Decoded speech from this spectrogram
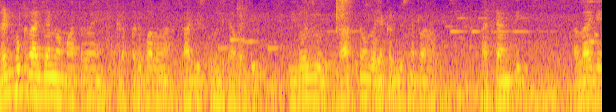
రెడ్ బుక్ రాజ్యాంగం మాత్రమే ఇక్కడ పరిపాలన సాగిస్తుంది కాబట్టి ఈరోజు రాష్ట్రంలో ఎక్కడ చూసినట్టు అశాంతి అలాగే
